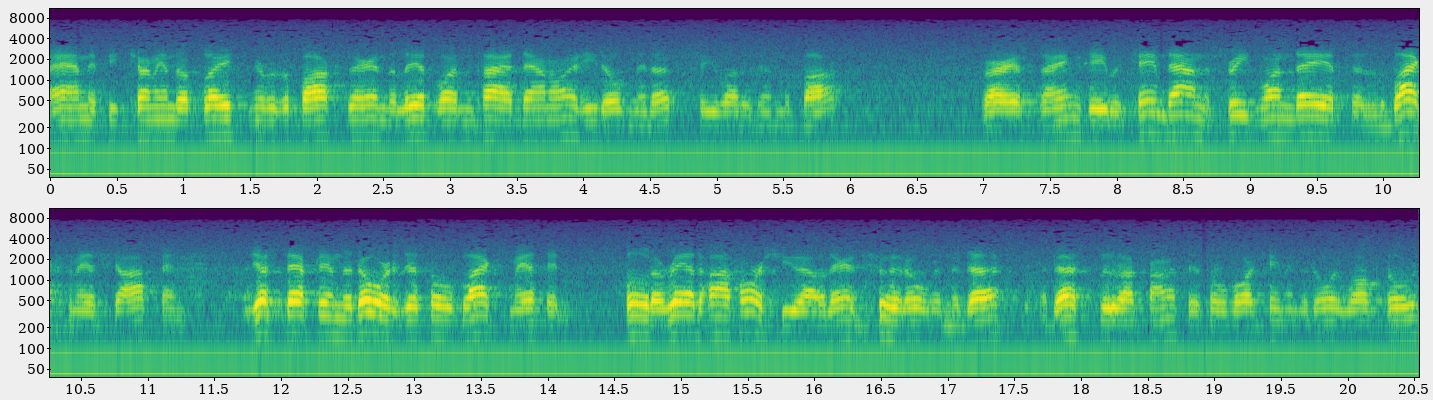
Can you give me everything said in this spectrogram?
And if he'd come into a place and there was a box there and the lid wasn't tied down on it, he'd open it up, see what was in the box, various things. He was, came down the street one day at the, the blacksmith shop and just stepped in the doors. This old blacksmith had pulled a red hot horseshoe out of there and threw it over in the dust. The dust flew up from it. This old boy came in the door, he walked over,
